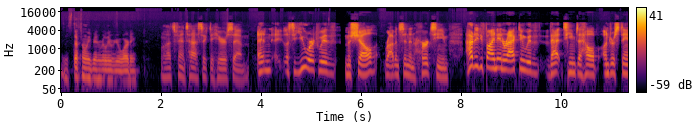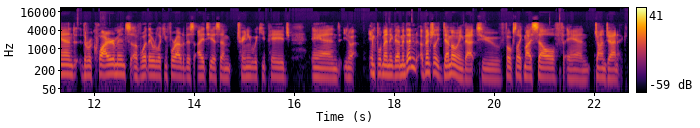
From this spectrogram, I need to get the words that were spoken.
And it's definitely been really rewarding. Well, that's fantastic to hear, Sam. And uh, let's see, you worked with Michelle Robinson and her team. How did you find interacting with that team to help understand the requirements of what they were looking for out of this ITSM training wiki page and, you know, implementing them and then eventually demoing that to folks like myself and John Janik?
